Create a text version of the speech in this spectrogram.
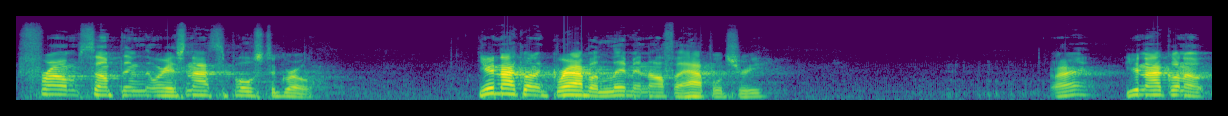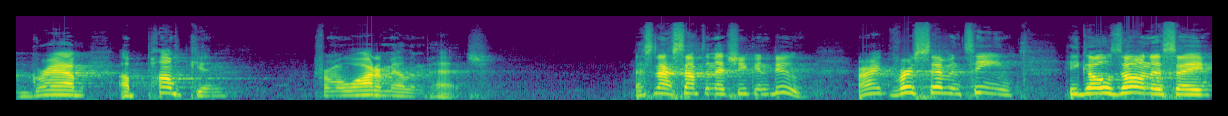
from something where it's not supposed to grow. You're not going to grab a lemon off an apple tree, right? You're not going to grab a pumpkin from a watermelon patch. That's not something that you can do, right? Verse 17, he goes on to say,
